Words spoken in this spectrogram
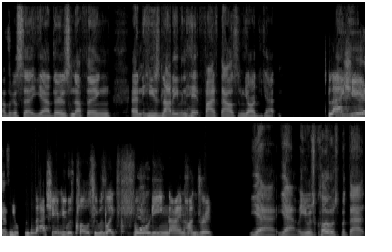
I was gonna say, yeah, there's nothing, and he's not even hit five thousand yards yet. Last like year, he has, he, last year he was close. He was like forty nine hundred. Yeah, yeah, he was close, but that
